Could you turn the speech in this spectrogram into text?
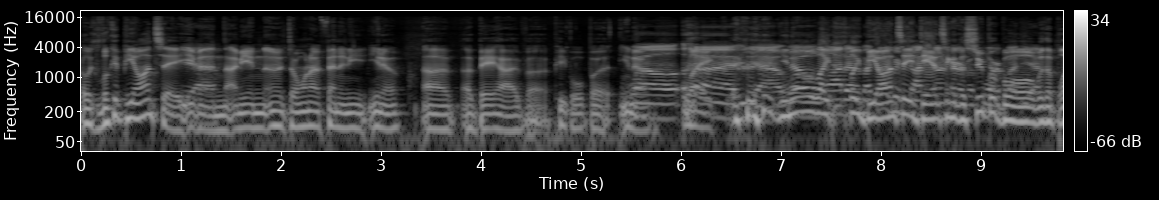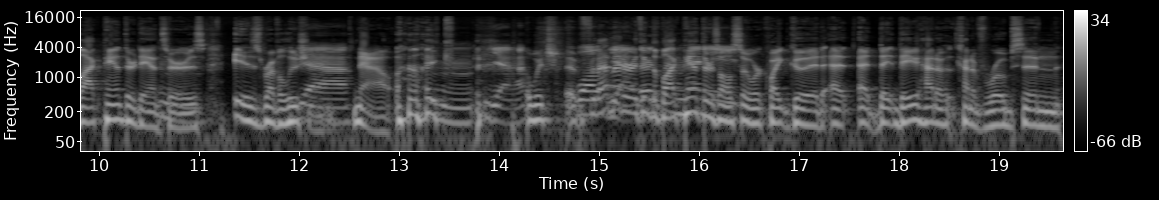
or like look at beyonce Yeah. even i mean i don't want to offend any you know uh, a Beyhive uh, people, but you know, Well, like uh, yeah, you know, well, a like of- like I feel like we've Beyonce dancing at the Super before, but Bowl yeah. with a Black Panther dancers is revolution Yeah. now. like, yeah which uh, Well, for that matter, yeah, I think the Black Black Panthers many- also were quite good at, at they, they had a kind of Robeson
